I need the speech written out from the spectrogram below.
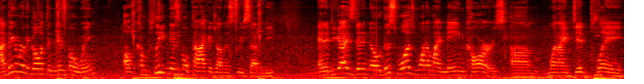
I think we're going to go with the Nismo wing. A complete Nismo package on this 370. And if you guys didn't know, this was one of my main cars um, when I did play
